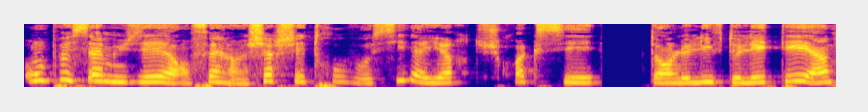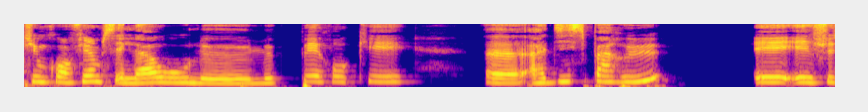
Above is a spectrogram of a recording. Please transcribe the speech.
On peut s'amuser à en faire un chercher-trouve aussi. D'ailleurs, je crois que c'est dans le livre de l'été, hein, tu me confirmes, c'est là où le, perroquet euh, a disparu. Et, et j'ai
